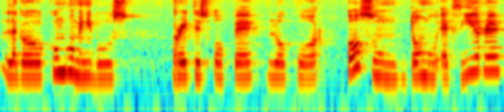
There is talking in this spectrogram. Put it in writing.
lego cum hominibus retis ope loquor, possum domu exire,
